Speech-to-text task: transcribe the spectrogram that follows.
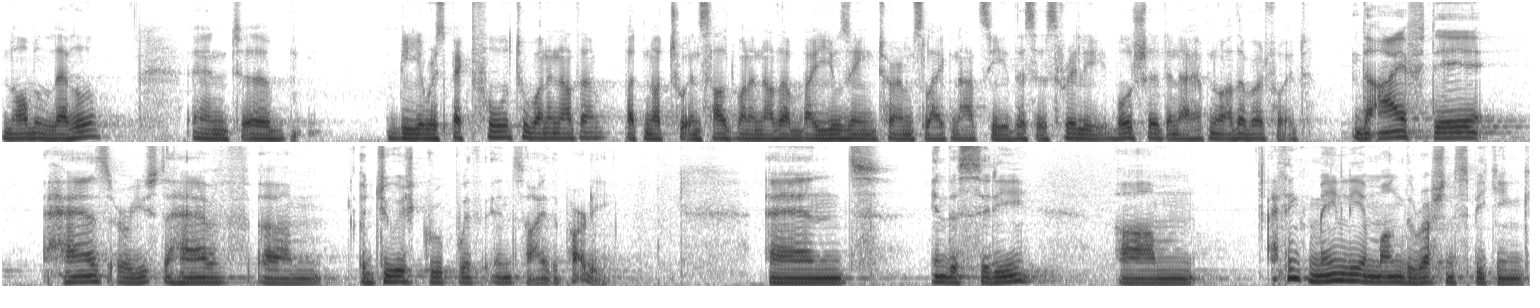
normal level and uh, be respectful to one another, but not to insult one another by using terms like Nazi. This is really bullshit, and I have no other word for it. The AfD has or used to have um, a Jewish group with inside the party. And in the city, um, I think mainly among the Russian speaking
